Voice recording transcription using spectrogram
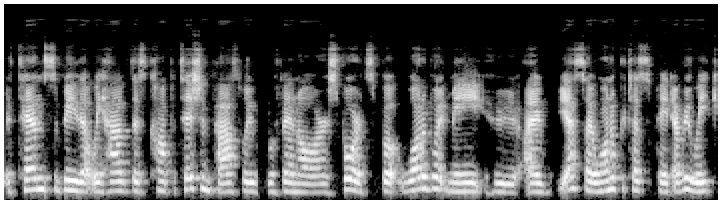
it tends to be that we have this competition pathway within all our sports. But what about me, who I yes, I want to participate every week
